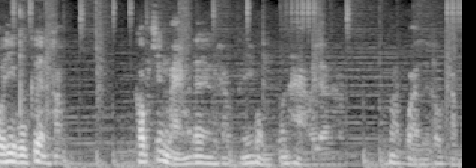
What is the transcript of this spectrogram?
าไปที่ Google ครับก๊อปเครื่องหมายมาได้นะครับ อันนี้ผมค้นหาไว้แล้วครับ มากกว่าหรือเท่ากัน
